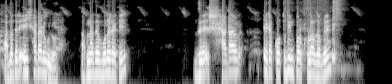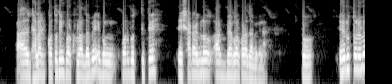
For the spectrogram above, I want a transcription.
আমাদের এই শাটারগুলো আপনাদের বলে রাখি যে শাটার এটা কতদিন পর খোলা যাবে আর ঢালার কতদিন পর খোলা যাবে এবং পরবর্তীতে এই শাটারগুলো আর ব্যবহার করা যাবে কিনা? তো এর উত্তর হলো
